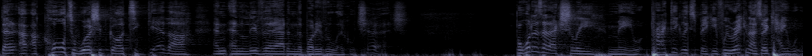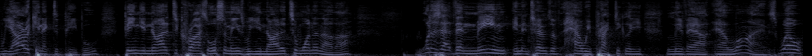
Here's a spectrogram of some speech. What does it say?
that are called to worship God together and, and live that out in the body of the local church. But what does that actually mean? Practically speaking, if we recognize, okay, we are a connected people, being united to Christ also means we're united to one another what does that then mean in, in terms of how we practically live out our lives? Well,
